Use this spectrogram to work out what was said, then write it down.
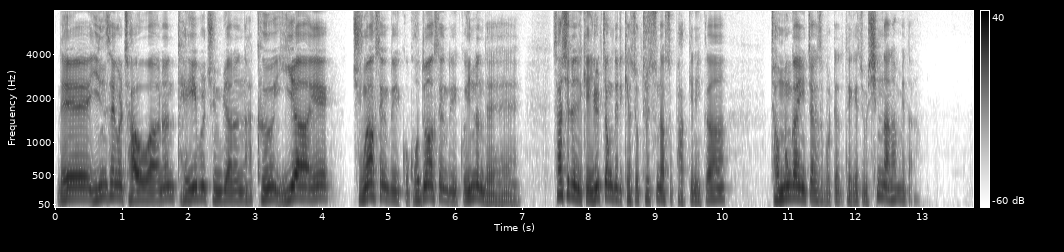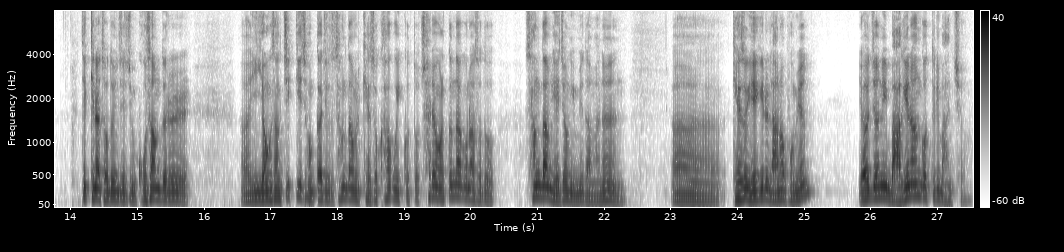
내 인생을 좌우하는 대입을 준비하는 그 이하의 중학생도 있고 고등학생도 있고 있는데 사실은 이렇게 일정들이 계속 들쑥날쑥 바뀌니까 전문가인 입장에서 볼 때도 되게 좀 심란합니다. 특히나 저도 이제 지금 고3들을 어, 이 영상 찍기 전까지도 상담을 계속 하고 있고 또 촬영을 끝나고 나서도 상담 예정입니다만은 어, 계속 얘기를 나눠보면 여전히 막연한 것들이 많죠.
